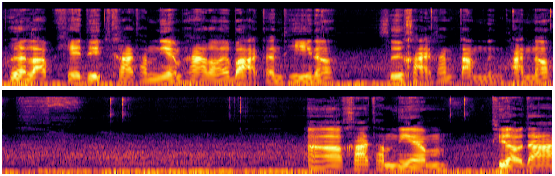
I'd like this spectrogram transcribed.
เพื่อรับเครดิตค่าธรรมเนียม 500 บาททันทีเนาะ ซื้อขายขั้นต่ำ1,000 เนาะ ค่าธรรมเนียมที่เราได้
